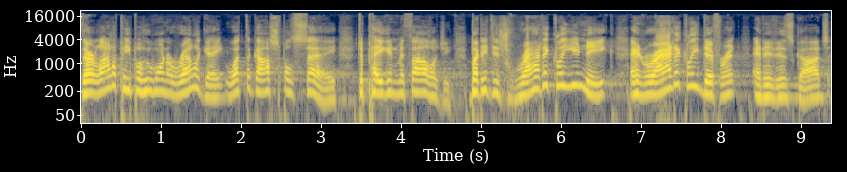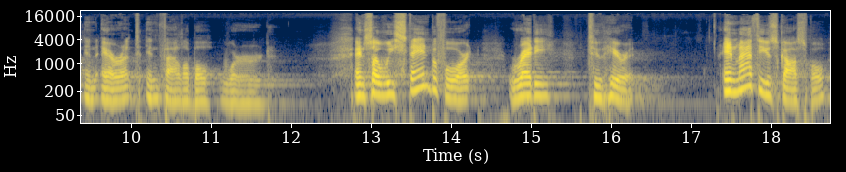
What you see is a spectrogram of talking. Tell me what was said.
There are a lot of people who want to relegate what the Gospels say to pagan mythology, but it is radically unique and radically different, and it is God's inerrant, infallible word. And so we stand before it ready to hear it. In Matthew's Gospel,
